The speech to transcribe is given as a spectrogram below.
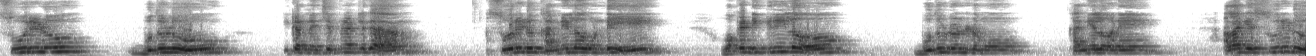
సూర్యుడు బుధుడు ఇక్కడ నేను చెప్పినట్లుగా సూర్యుడు కన్నీలో ఉండి ఒక డిగ్రీలో బుధుడు ఉండడము కన్యలోనే. అలాగే సూర్యుడు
